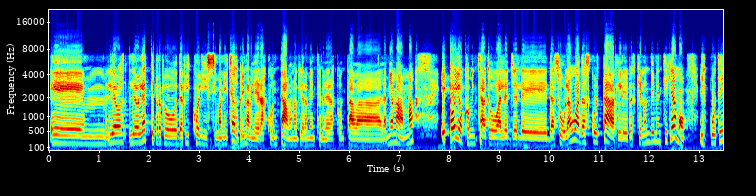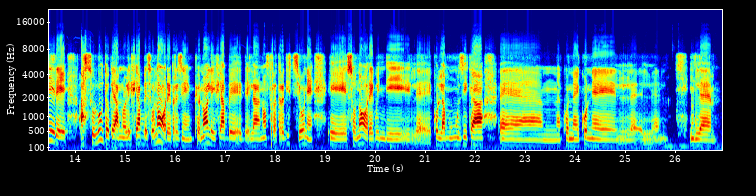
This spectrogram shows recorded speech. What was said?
E, um, le, ho, le, ho, lette proprio da piccolissima, ho iniziato, prima me le raccontavano, chiaramente me le raccontava la mia mamma e poi ho cominciato a leggerle da sola o ad ascoltarle perché non dimentichiamo il potere assoluto che hanno le fiabe sonore, per esempio, no? le fiabe della nostra tradizione eh, sonore, quindi le, con la musica, eh, con, con il, il, il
